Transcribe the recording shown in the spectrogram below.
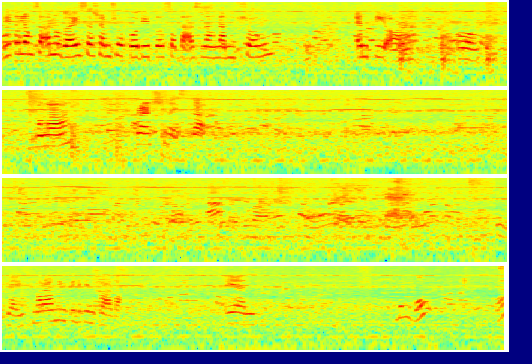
Dito lang sa ano guys, sa Shamshuko, dito sa taas ng Namsyong MTR. Oh, mga fresh na isda. Guys, maraming Philippine product. Ayan. Munggo? Ha?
